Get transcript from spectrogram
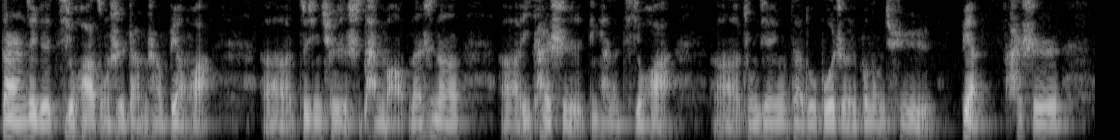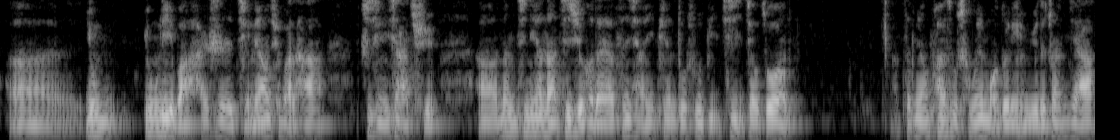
当然这个计划总是赶不上变化，呃最近确实是太忙，但是呢啊一开始定下的计划，啊中间有再多波折也不能去。变还是呃用用力吧，还是尽量去把它执行下去啊。那么今天呢，继续和大家分享一篇读书笔记，叫做《怎么样快速成为某个领域的专家》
